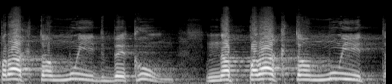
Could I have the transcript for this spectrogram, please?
prag të mujit bekum, në prag të mujit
